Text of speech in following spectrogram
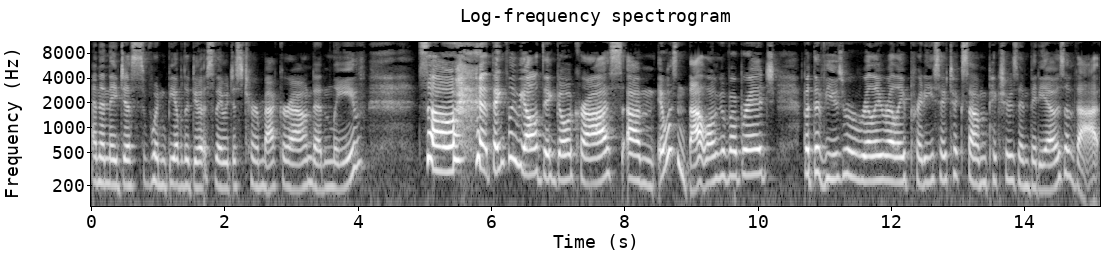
and then they just wouldn't be able to do it, so they would just turn back around and leave. So thankfully, we all did go across. Um, it wasn't that long of a bridge but the views were really, really pretty. So I took some pictures and videos of that.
